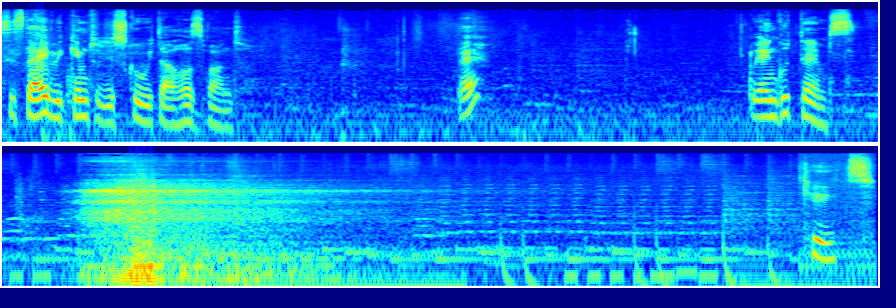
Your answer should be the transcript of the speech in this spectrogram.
Sister Ivy came to the school with her husband. Eh? We're in good terms. Kate.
